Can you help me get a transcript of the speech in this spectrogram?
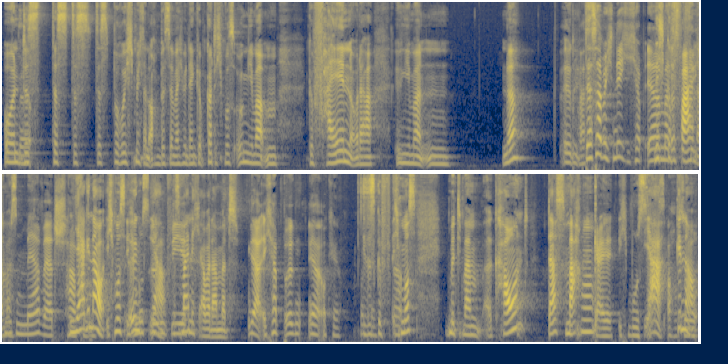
Und das, das, das, das beruhigt mich dann auch ein bisschen, weil ich mir denke, oh Gott, ich muss irgendjemandem gefallen oder irgendjemanden, ne? Irgendwas. Das habe ich nicht. Ich habe eher Nicht immer das gefallen, Gefühl, ich muss einen Mehrwert schaffen. ja, genau. Ich muss, Ich muss ja, das irgendwie- meine ich aber damit. Ja, ich habe irgend. Ja, okay. Dieses Gef Ich muss mit meinem Account das machen. Geil, ich muss. Ja, das ist auch genau. so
